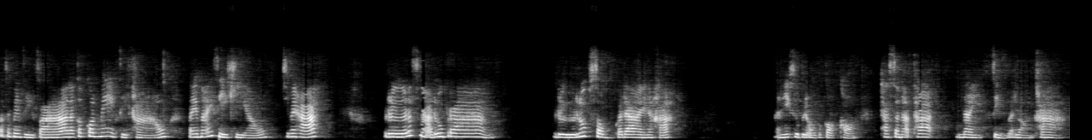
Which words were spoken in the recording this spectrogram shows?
ก็จะเป็นสีฟ้าแล้วก็ก้อนเมฆสีขาว ใบไม้สีเขียวใช่ไหมคะ หรือลักษณะรูปร่าง หรือรูปทรงก็ได้นะคะ อันนี้คือเป็นองค์ประกอบของทัศนธาตุในสิ่งแวดล้อมค่ะ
